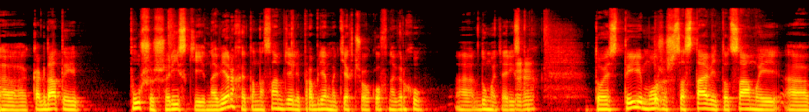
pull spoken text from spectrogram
Э, когда ты пушишь риски наверх, это на самом деле проблема тех чуваков наверху, э, думать о рисках. Mm-hmm. То есть ты можешь составить тот самый э,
